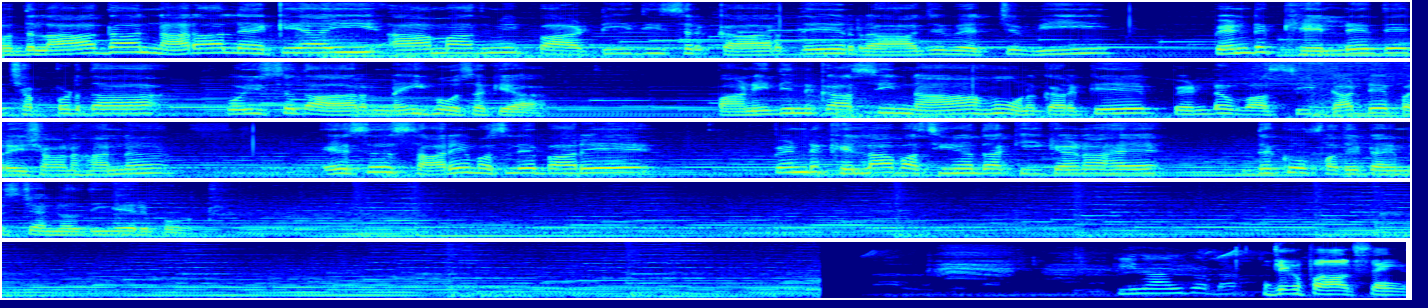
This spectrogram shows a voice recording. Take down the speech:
ਬਦਲਾਅ ਦਾ ਨਾਰਾ ਲੈ ਕੇ ਆਈ ਆਮ ਆਦਮੀ ਪਾਰਟੀ ਦੀ ਸਰਕਾਰ ਦੇ ਰਾਜ ਵਿੱਚ ਵੀ ਪਿੰਡ ਖੇਲੇ ਦੇ ਛੱਪੜ ਦਾ ਕੋਈ ਸੁਧਾਰ ਨਹੀਂ ਹੋ ਸਕਿਆ। ਪਾਣੀ ਦੀ ਨਿਕਾਸੀ ਨਾ ਹੋਣ ਕਰਕੇ ਪਿੰਡ ਵਾਸੀ ਡਾਢੇ ਪਰੇਸ਼ਾਨ ਹਨ। ਇਸ ਸਾਰੇ ਮਸਲੇ ਬਾਰੇ ਪਿੰਡ ਖੇਲਾ ਵਾਸੀਆਂ ਦਾ ਕੀ ਕਹਿਣਾ ਹੈ? ਦੇਖੋ ਫਤਿਹ ਟਾਈਮਸ ਚੈਨਲ ਦੀ ਇਹ ਰਿਪੋਰਟ। ਕੀ ਨਾਮ ਹੈ ਤੁਹਾਡਾ? ਜਗਪਾਲ ਸਿੰਘ।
